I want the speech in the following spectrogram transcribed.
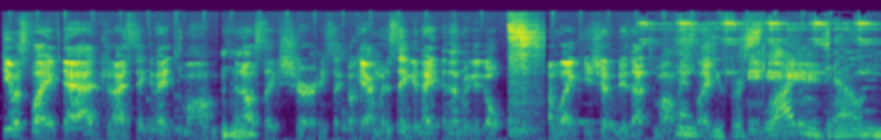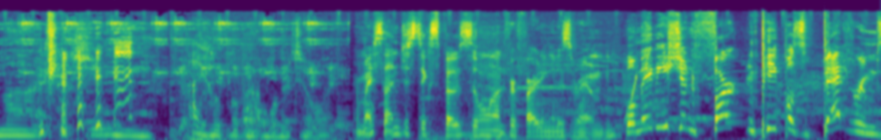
he was like, Dad, can I say goodnight to mom? And I was like, sure. And he's like, okay, I'm going to say goodnight, and then I'm going to go, I'm like, you shouldn't do that to mom. he's Thank like, you for sliding down my chimney. I hope you brought me a new toy. Or my son just exposed Zolon for farting in his room. Well, maybe you shouldn't fart in people's bedrooms,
